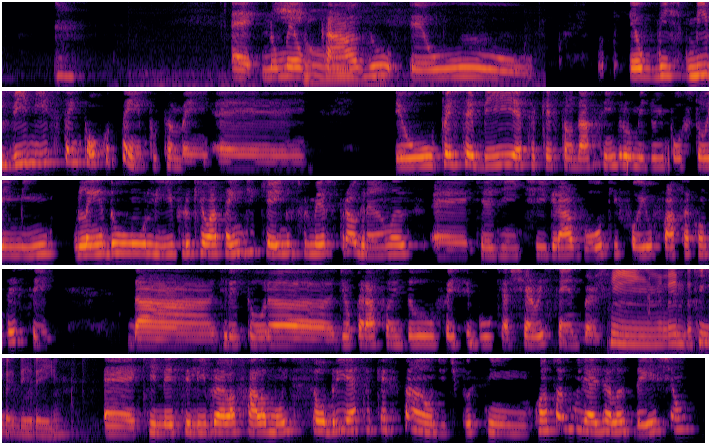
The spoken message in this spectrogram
É, no Show. meu caso, eu eu me, me, vi nisso tem pouco tempo também. É, eu percebi essa questão da síndrome do impostor em mim lendo um livro que eu até indiquei nos primeiros programas é, que a gente gravou, que foi o Faça Acontecer, da diretora de operações do Facebook, a Sherry Sandberg. Sim, eu lembro dessa saideira aí. É, que nesse livro ela fala muito sobre essa questão de, tipo assim, quanto as mulheres elas deixam.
